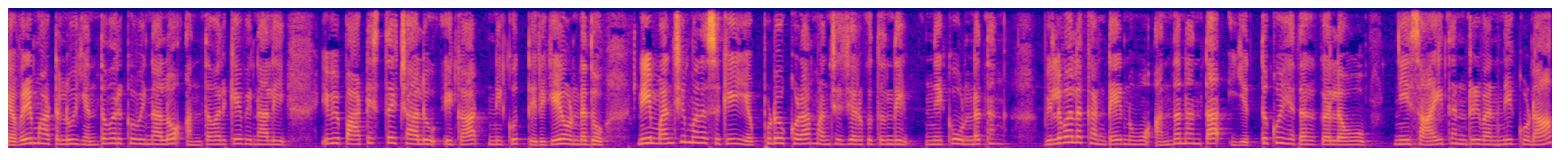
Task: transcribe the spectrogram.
ఎవరి మాటలు ఎంతవరకు వినాలో అంతవరకే వినాలి. ఇవి పాటిస్తే చాలు ఇక నీకు తిరిగే ఉండదు. నీ మంచి మనసుకి ఎప్పుడూ కూడా మంచి జరుగుతుంది. నీకు ఉన్నతంగా విలువల కంటే నువ్వు అందనంత ఎత్తుకు ఎదగగలవు. నీ సాయి తండ్రివన్నీ కూడా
